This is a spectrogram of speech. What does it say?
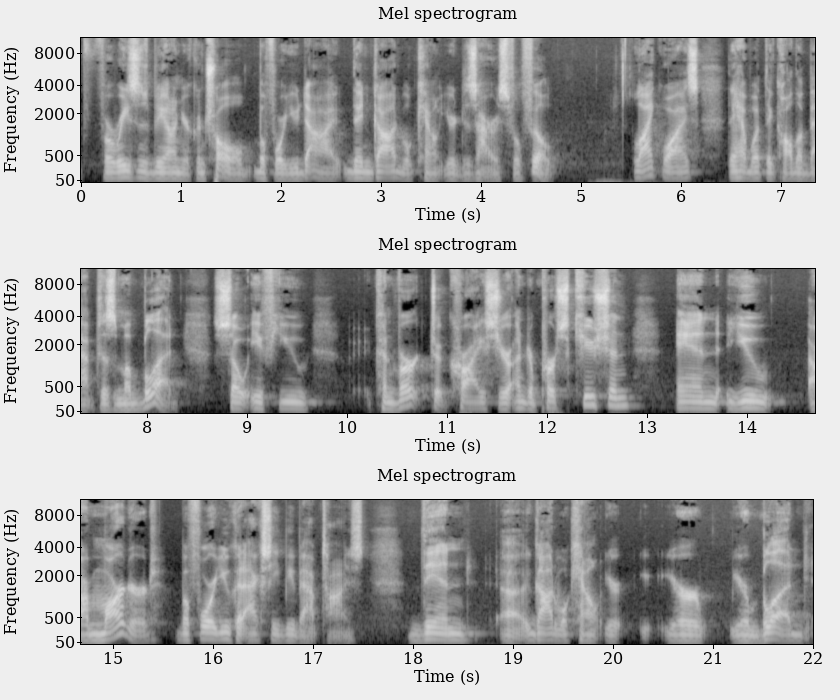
for reasons beyond your control before you die, then God will count your desires fulfilled. Likewise, they have what they call the baptism of blood. So if you convert to Christ, you're under persecution and you are martyred before you could actually be baptized, then uh, God will count your your your blood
